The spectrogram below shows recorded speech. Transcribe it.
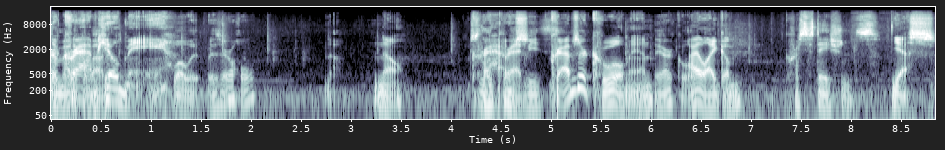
paramedic. crab about killed me. Whoa, was there a hole? No. No. Crabs. crabbies. Crabs are cool, man. They are cool. I like them. Crustaceans. Yes.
